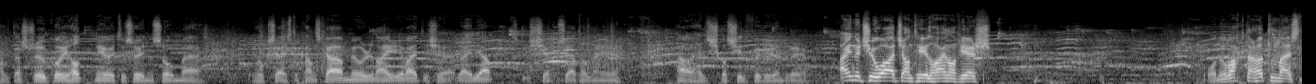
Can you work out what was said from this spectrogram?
Alta Sjöko i hotni och till syn som eh också är det kanske Mure nej jag vet inte Reilja ska se att hålla ner. Ja, helt skott skill för det runt där. Ein tjugo Archant till Heinolfjärs. Och nu vaknar Höttelnäs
